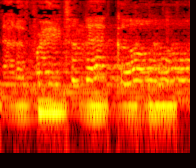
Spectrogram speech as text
Not afraid to let go.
